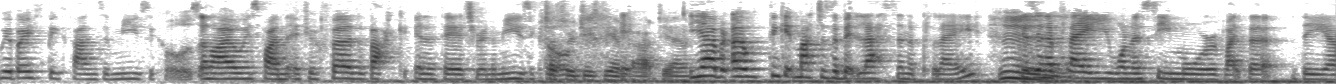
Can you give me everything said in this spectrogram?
we're both big fans of musicals, and I always find that if you're further back in a theatre in a musical, Does reduce the it- impact, yeah. Yeah, but I think it matters a bit less than a play because in a Mm. play you want to see more of like the the uh,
